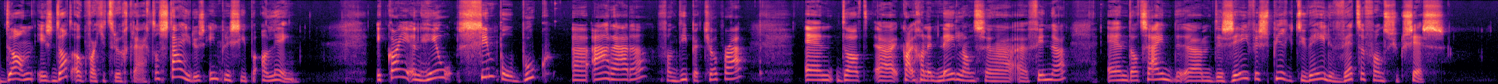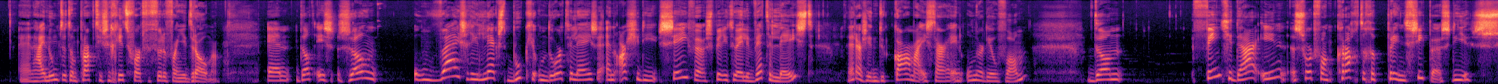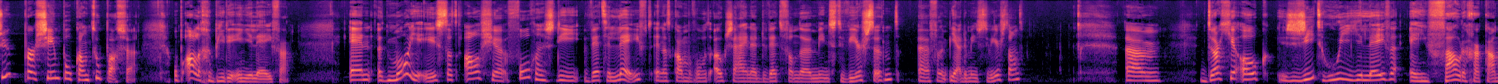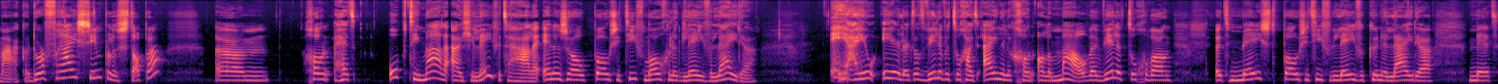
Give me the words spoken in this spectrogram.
Dan is dat ook wat je terugkrijgt. Dan sta je dus in principe alleen. Ik kan je een heel simpel boek uh, aanraden van Deepak Chopra. En dat uh, kan je gewoon in het Nederlands uh, vinden. En dat zijn de, um, de zeven spirituele wetten van succes. En hij noemt het een praktische gids voor het vervullen van je dromen. En dat is zo'n onwijs relaxed boekje om door te lezen. En als je die zeven spirituele wetten leest, hè, daar zit natuurlijk karma is daar een onderdeel van, dan vind je daarin een soort van krachtige principes die je super simpel kan toepassen op alle gebieden in je leven. En het mooie is dat als je volgens die wetten leeft, en dat kan bijvoorbeeld ook zijn eh, de wet van de minste weerstand, uh, van, ja, de minste weerstand, um, dat je ook ziet hoe je je leven eenvoudiger kan maken. Door vrij simpele stappen um, gewoon het optimale uit je leven te halen en een zo positief mogelijk leven leiden. En ja, heel eerlijk, dat willen we toch uiteindelijk gewoon allemaal. Wij willen toch gewoon het meest positieve leven kunnen leiden met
